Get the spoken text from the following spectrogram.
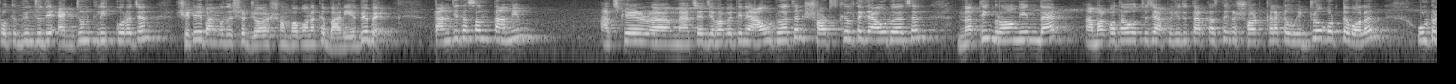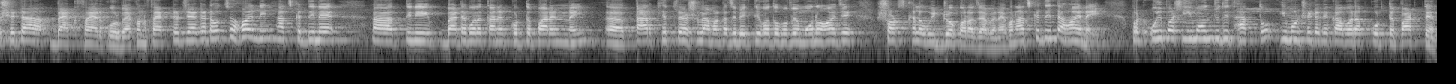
প্রতিদিন যদি একজন ক্লিক করে যান, সেটাই বাংলাদেশের জয়ের সম্ভাবনাকে বাড়িয়ে দেবে। তানজিদ হাসান তামিম আজকের ম্যাচে যেভাবে তিনি আউট হয়েছেন শর্টস খেল থেকে আউট হয়েছেন নাথিং রং ইন দ্যাট আমার কথা হচ্ছে যে আপনি যদি তার কাছ থেকে শর্ট খেলাটা উইথড্র করতে বলেন, উল্টো সেটা ব্যাকফায়ার করবে। এখন ফ্যাক্টের জায়গাটা হচ্ছে হয়নি। আজকের দিনে তিনি ব্যাটে বলে কানেক্ট করতে পারেন নাই। তার ক্ষেত্রে আসলে আমার কাছে ব্যক্তিগতভাবে মনে হয় যে শর্টস খেলা উইথড্র করা যাবে না। এখন আজকের দিনটা হয় নাই। বাট ওই পাশে ইমন যদি থাকতো, ইমন সেটাকে কাভার আপ করতে পারতেন।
